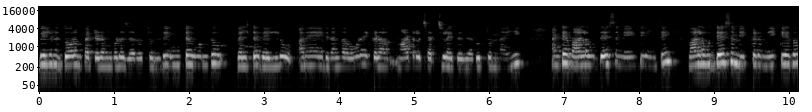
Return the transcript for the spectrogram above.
వీళ్ళని దూరం పెట్టడం కూడా జరుగుతుంది. ఉంటే ఉండు వెళ్తే వెళ్ళు అనే విధంగా కూడా ఇక్కడ మాటల చర్చలు అయితే జరుగుతున్నాయి. అంటే వాళ్ళ ఉద్దేశం ఏంటి అంటే వాళ్ళ ఉద్దేశం ఇక్కడ మీకేదో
